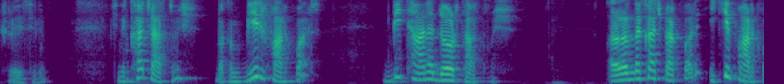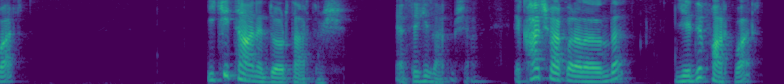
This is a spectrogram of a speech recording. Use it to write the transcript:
Şurayı sileyim. Şimdi kaç artmış? Bakın bir fark var. Bir tane 4 artmış. Aralarında kaç fark var? 2 fark var. 2 tane 4 artmış. Yani 8 artmış yani. E kaç fark var aralarında? 7 fark var.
